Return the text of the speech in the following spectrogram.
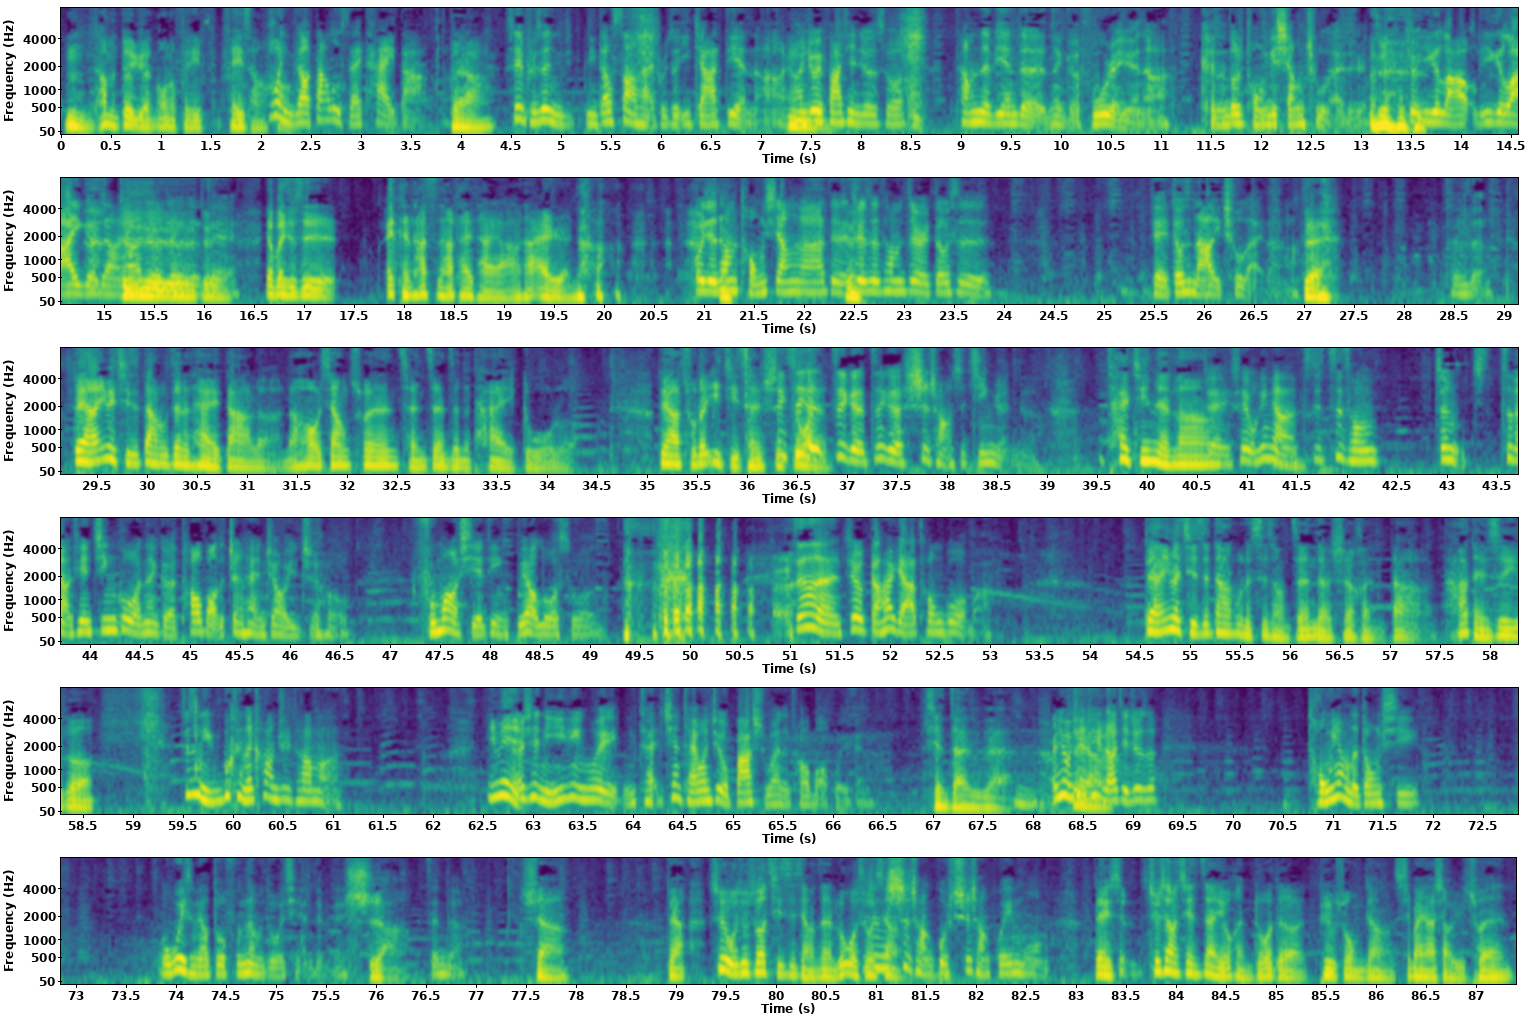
嗯，嗯，他们对员工的福利非常好。不过你知道大陆实在太大了，对啊，所以比如说你你到上海，比如说一家店啊，然后你就会发现就是说，嗯、他们那边的那个服务人员啊，可能都是同一个乡出来的人，就一个拉一个拉一个这样，然后就就就对，要不然就是，哎，可能他是他太太啊，他爱人啊，或者他们同乡啊，对，对就是他们这儿都是。对，都是哪里出来的啊？对，真的。对啊，因为其实大陆真的太大了，然后乡村城镇真的太多了。对啊，除了一级城市之外，所以这个这个这个市场是惊人的，太惊人啦。对，所以我跟你讲，自自从这这两天经过那个淘宝的震撼教育之后，服贸协定不要啰嗦了，真的就赶快给他通过嘛。对啊，因为其实大陆的市场真的是很大，它等于是一个，就是你不可能抗拒它嘛。因为而且你一定会，你台现在台湾就有八十万的淘宝会员，现在对不对？嗯，而且我现在可以了解，就是说，啊、同样的东西，我为什么要多付那么多钱，对不对？是啊，真的，是啊，对啊，所以我就说，其实讲真的，如果说像市场过市场规模嘛。对，就就像现在有很多的，譬如说我们讲西班牙小渔村，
